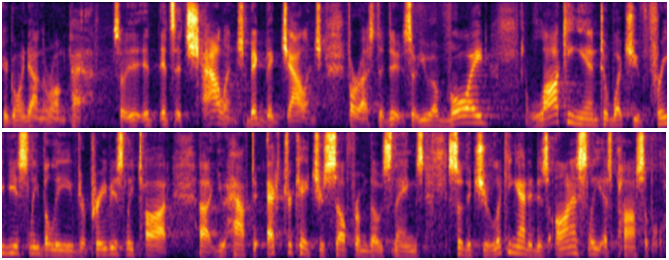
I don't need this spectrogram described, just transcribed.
You're going down the wrong path. So it, it's a challenge, big, big challenge for us to do. So you avoid locking into what you've previously believed or previously taught. Uh, you have to extricate yourself from those things so that you're looking at it as honestly as possible.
